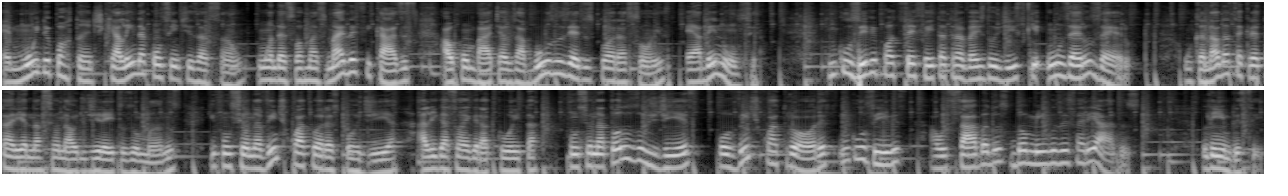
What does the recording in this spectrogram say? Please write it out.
é muito importante que, além da conscientização, uma das formas mais eficazes ao combate aos abusos e às explorações é a denúncia, inclusive pode ser feita através do Disque 100, um canal da Secretaria Nacional de Direitos Humanos que funciona 24 horas por dia, a ligação é gratuita, funciona todos os dias por 24 horas, inclusive aos sábados, domingos e feriados. Lembre-se,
